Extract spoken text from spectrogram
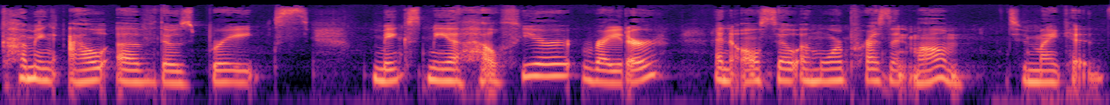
coming out of those breaks makes me a healthier writer and also a more present mom to my kids.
